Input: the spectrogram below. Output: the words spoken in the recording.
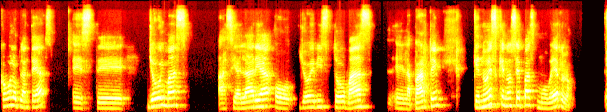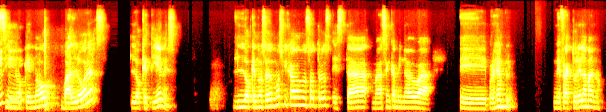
cómo lo planteas. Este, yo voy más hacia el área o yo he visto más eh, la parte que no es que no sepas moverlo, sino que no valoras lo que tienes. Lo que nos hemos fijado nosotros está más encaminado a, eh, por ejemplo, me fracturé la mano,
